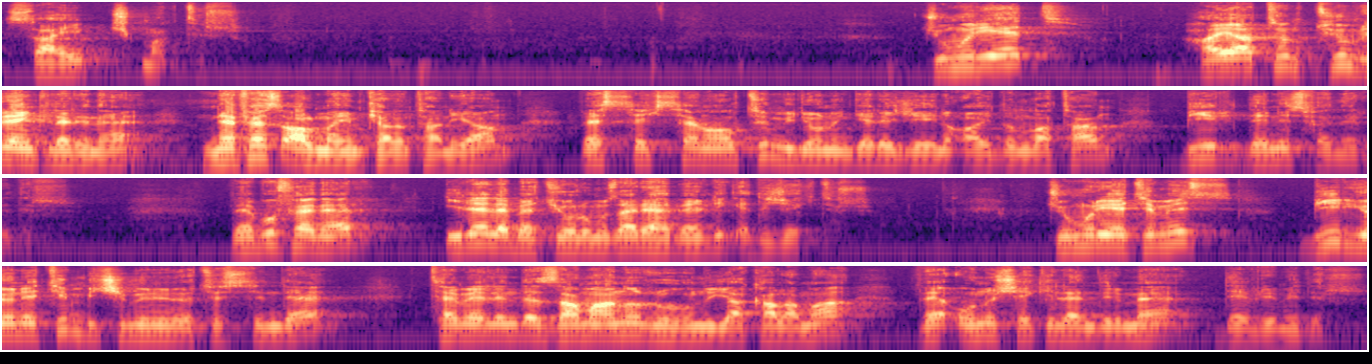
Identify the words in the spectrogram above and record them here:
sahip çıkmaktır. Cumhuriyet, hayatın tüm renklerine nefes alma imkanı tanıyan ve 86 milyonun geleceğini aydınlatan bir deniz feneridir. Ve bu fener ilelebet yolumuza rehberlik edecektir. Cumhuriyetimiz bir yönetim biçiminin ötesinde temelinde zamanın ruhunu yakalama ve onu şekillendirme devrimidir.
